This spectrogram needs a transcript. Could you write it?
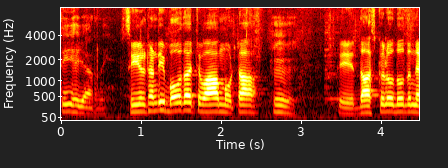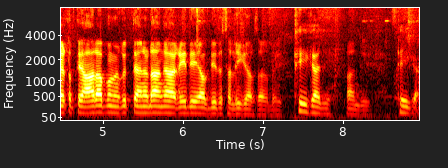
30000 ਦੀ। ਸੀਲ ਠੰਡੀ ਬਹੁਤ ਆ ਚਵਾ ਮੋਟਾ। ਹੂੰ। ਤੇ 10 ਕਿਲੋ ਦੁੱਧ ਨੈਟ ਤਿਆਰ ਆ ਭਾਵੇਂ ਕੋਈ ਤਿੰਨ ਡਾਂਗ ਆ ਗਈ ਦੇ ਆਪਦੀ ਤਸੱਲੀ ਕਰ ਸਕਦਾ ਜੀ। ਠੀਕ ਆ ਜੀ। ਹਾਂਜੀ। ਠੀਕ ਆ।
